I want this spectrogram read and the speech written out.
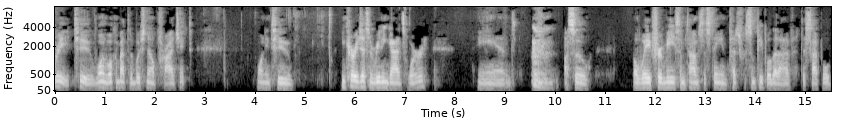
Three, two, one. Welcome back to the Bushnell Project. Wanting to encourage us in reading God's Word and also a way for me sometimes to stay in touch with some people that I've discipled,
